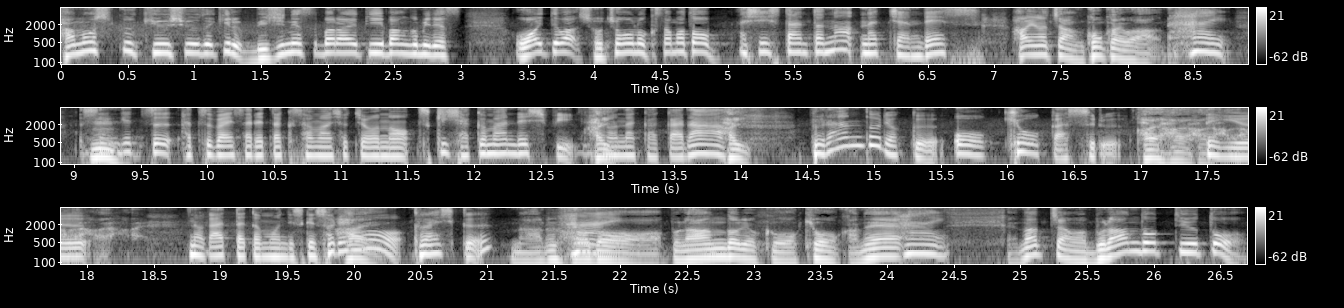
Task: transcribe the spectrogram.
楽しく吸収できるビジネスバラエティ番組です。お相手は所長の草間と、アシスタントのなっちゃんです。はいなちゃん、今回は、はい。先月発売された草間所長の月100万レシピの中から、はいブランド力を強化するはいはいはいはいはいっていうのがあったと思うんですけど、それを詳しく、なるほど、ブランド力を強化ね。はい。なっちゃんはブランドっていうと、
